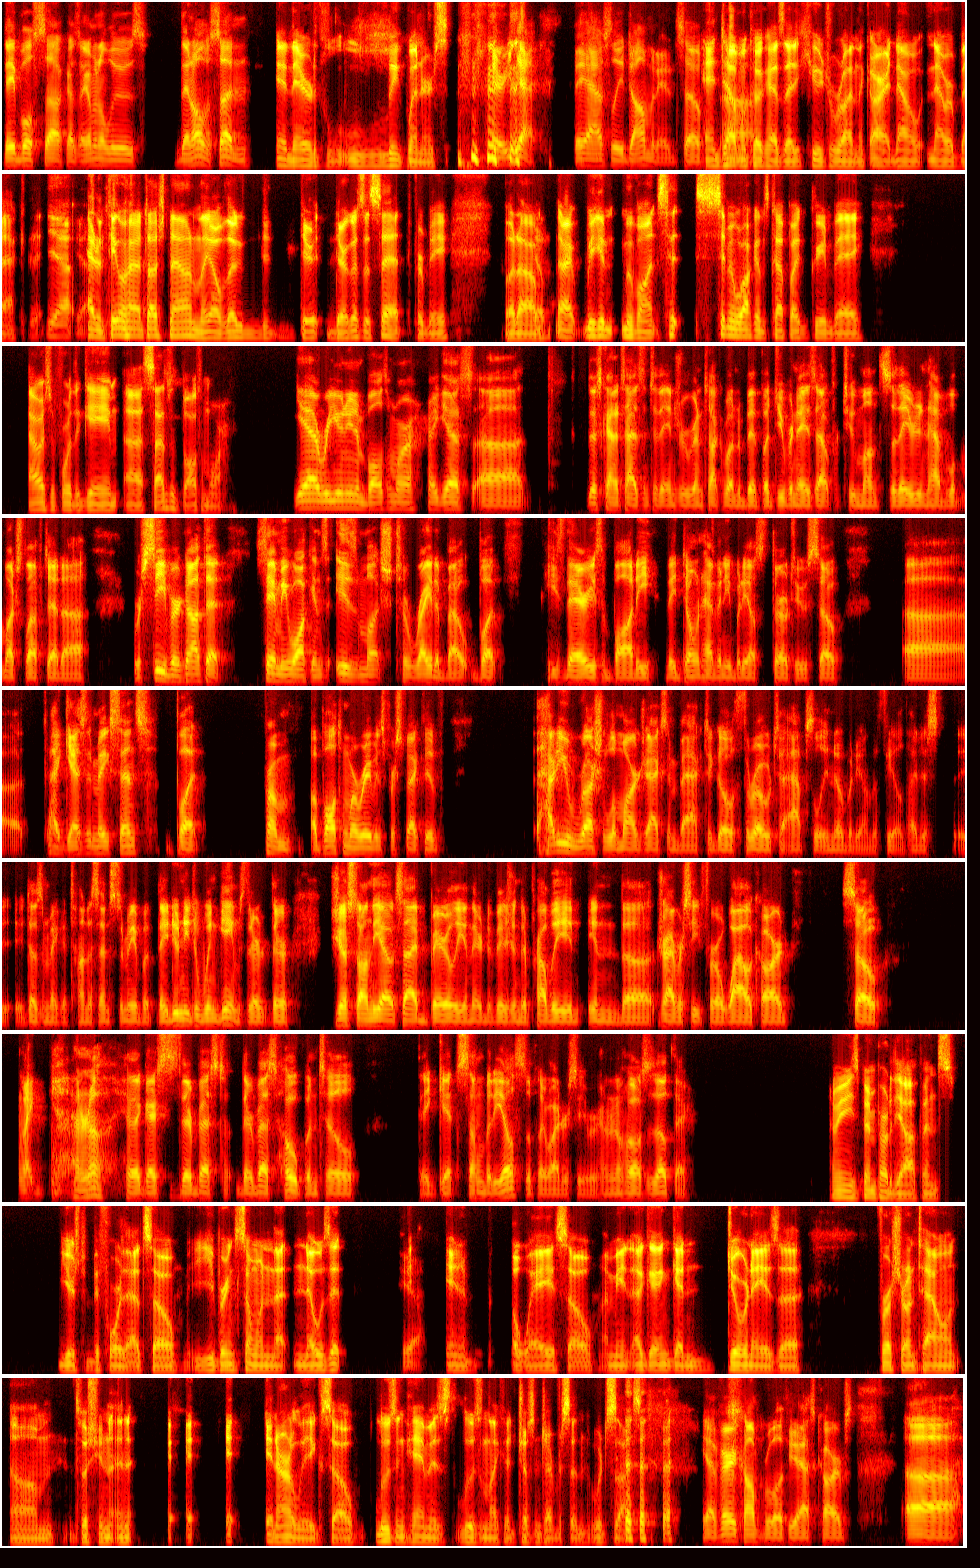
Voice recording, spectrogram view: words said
They both suck. I was like, I'm gonna lose. Then all of a sudden, and they're league winners. they're, yeah, they absolutely dominated. So and Dalvin uh, Cook has a huge run. Like, all right, now now we're back. Yeah. Yeah. Adam Thielen had a touchdown. I'm like, oh, there, there, there goes the set for me. But um, Yep. all right, we can move on. S- Sammy Watkins cut by Green Bay hours before the game. Uh, signs with Baltimore. Yeah, reunion in Baltimore, I guess. Uh, this kind of ties into the injury we're going to talk about in a bit, but Duvernay is out for two months, so they didn't have much left at uh, receiver. Not that Sammy Watkins is much to write about, but he's there. He's a body. They don't have anybody else to throw to, so uh, I guess it makes sense. But from a Baltimore Ravens perspective, how do you rush Lamar Jackson back to go throw to absolutely nobody on the field? I just it doesn't make a ton of sense to me. But they do need to win games. They're they're just on the outside, barely in their division. They're probably in, in the driver's seat for a wild card. So, like, I don't know. I guess it's their best their best hope until they get somebody else to play wide receiver. I don't know who else is out there. I mean, he's been part of the offense years before that. So you bring someone that knows it, Yeah. in a, a way. So I mean, again, again, Duvernay is a first round talent, um, especially in, in in our league. So losing him is losing like a Justin Jefferson, which sucks. yeah, very comparable if you ask Carbs. Uh,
